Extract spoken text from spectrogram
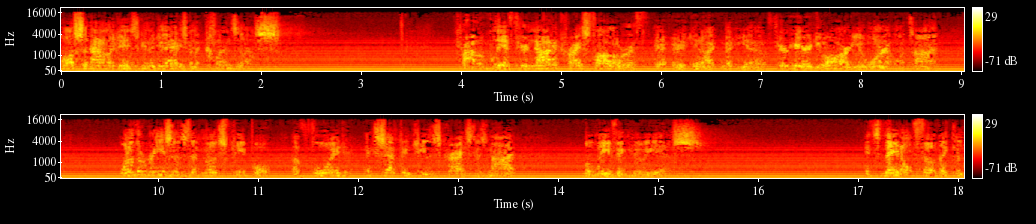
Paul said not only is he going to do that, he's going to cleanse us. Probably if you're not a Christ follower, if, you know, you know, if you're here and you are, you weren't at one time. One of the reasons that most people avoid accepting Jesus Christ is not believing who he is. It's they don't feel they can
